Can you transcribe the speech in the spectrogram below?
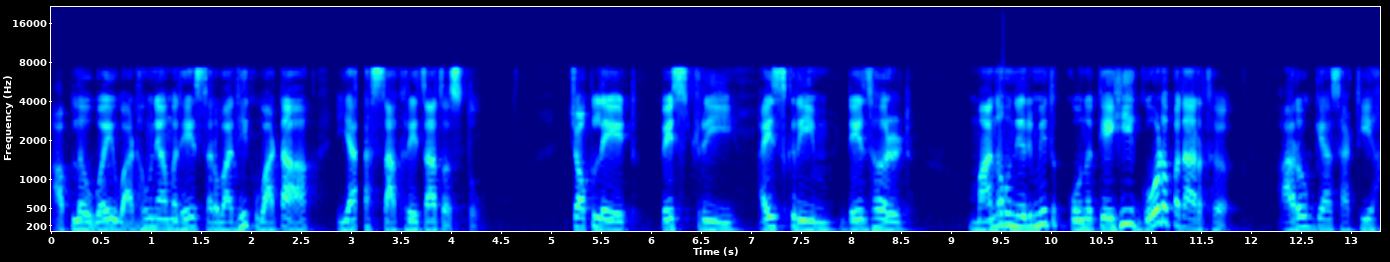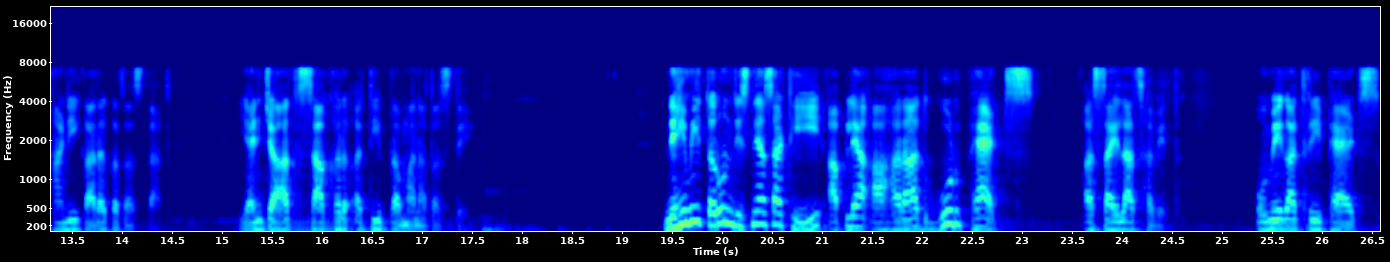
आपलं वय वाढवण्यामध्ये सर्वाधिक वाटा या साखरेचाच असतो. चॉकलेट पेस्ट्री आईस्क्रीम डेझर्ट मानवनिर्मित कोणतेही गोड पदार्थ आरोग्यासाठी हानिकारकच असतात. यांच्यात साखर अति प्रमाणात असते. नेहमी तरुण दिसण्यासाठी आपल्या आहारात गुड फॅट्स असायलाच हवेत. Omega three fats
